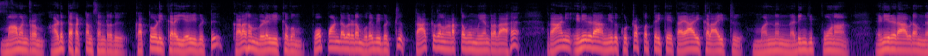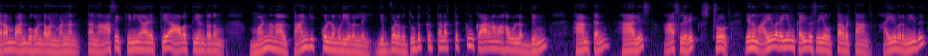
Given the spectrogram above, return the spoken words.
மாமன்றம் அடுத்த கட்டம் சென்றது. கத்தோலிக்கரை ஏவிவிட்டு கலகம் விளைவிக்கவும் போப்பாண்டவரிடம் உதவி பெற்று தாக்குதல் நடத்தவும் முயன்றதாக ராணி எனிரிடா மீது குற்றப்பத்திரிகை தயாரிக்கலாயிற்று மன்னன் நடுங்கிப் போனான். எனிரிடாவிடம் நிரம்ப அன்பு கொண்டவன் மன்னன் தன் ஆசை கிணியாளுக்கே ஆபத்து என்றதும் மன்னனால் தாங்கிக் கொள்ள முடியவில்லை. இவ்வளவு துடுக்குத்தனத்துக்கும் காரணமாக உள்ள பிம் ஹாம்டன் ஹாலிஸ் ஆஸ்லிரிக் ஸ்ட்ரோட் எனும் ஐவரையும் கைது செய்ய உத்தரவிட்டான். ஐவர் மீது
